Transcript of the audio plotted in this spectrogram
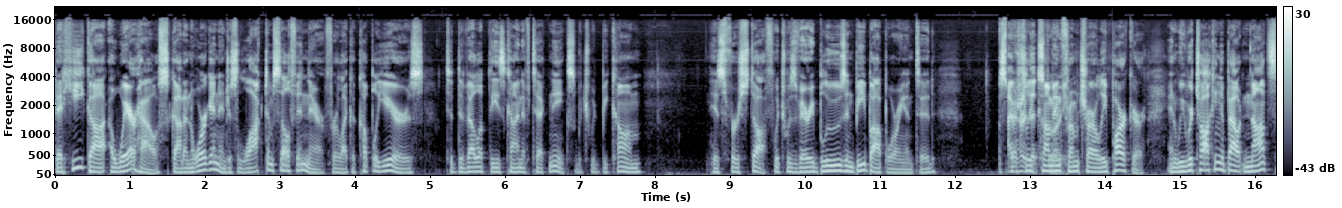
that he got a warehouse, got an organ and just locked himself in there for like a couple years to develop these kind of techniques which would become his first stuff, which was very blues and bebop oriented. Especially coming story. from Charlie Parker. And we were talking about not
